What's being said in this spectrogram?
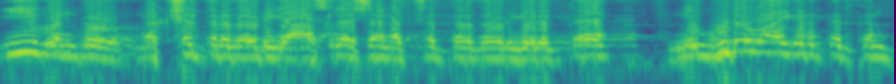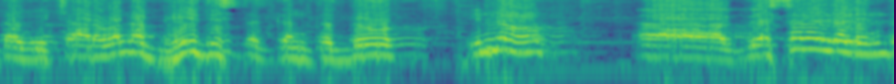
ಈ ಒಂದು ನಕ್ಷತ್ರದವರಿಗೆ, ಆಶ್ಲೇಷ ನಕ್ಷತ್ರದವರಿಗೆ ಇರುತ್ತೆ. ನಿಗೂಢವಾಗಿರತಕ್ಕಂತ ವಿಚಾರವನ್ನ ಭೇದಿಸ್ತಕ್ಕಂಥದ್ದು. ಇನ್ನು, ಆ, ವ್ಯಸನಗಳಿಂದ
